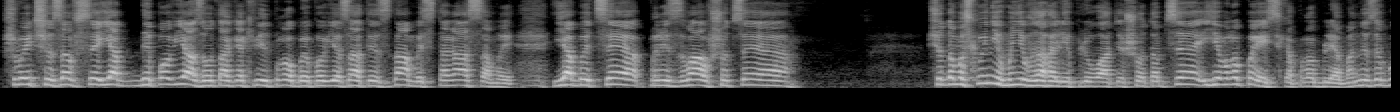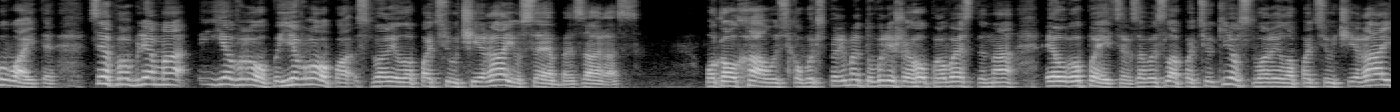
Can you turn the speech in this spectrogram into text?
швидше за все, я б не пов'язував так, як він пробує пов'язати з нами, з Тарасами. Я би це призвав, що це. Щодо Москвинів, мені взагалі плювати, що там. Це європейська проблема. Не забувайте. Це проблема Європи. Європа створила пацючий рай у себе зараз. По Калхаузькому експерименту вирішила його провести на європейцях. Завезла пацюків, створила пацючий рай,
